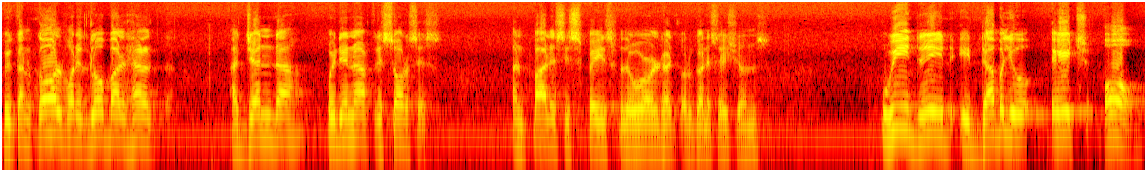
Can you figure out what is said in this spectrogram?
We can call for a global health agenda with enough resources and policy space for the World Health Organizations. We need a WHO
